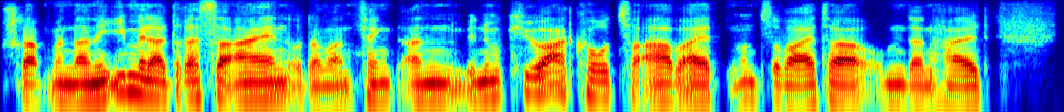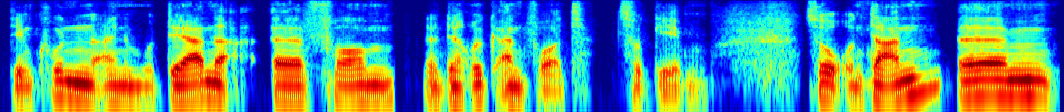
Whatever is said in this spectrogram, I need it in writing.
schreibt man da eine E-Mail-Adresse ein oder man fängt an, mit einem QR-Code zu arbeiten und so weiter, um dann halt dem Kunden eine moderne äh, Form der Rückantwort zu geben. So, und dann ähm,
